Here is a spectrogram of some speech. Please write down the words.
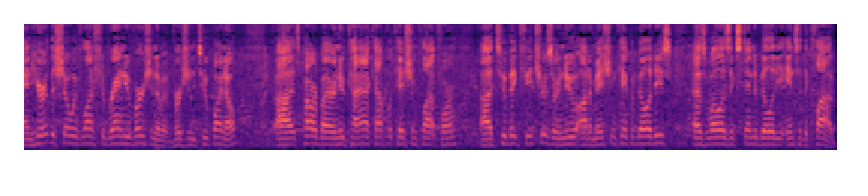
And here at the show, we've launched a brand new version of it, version 2.0. Uh, it's powered by our new Kayak application platform, uh, two big features are new automation capabilities as well as extendability into the cloud.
